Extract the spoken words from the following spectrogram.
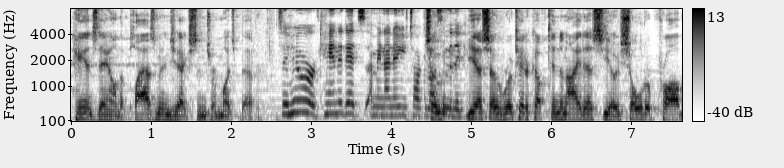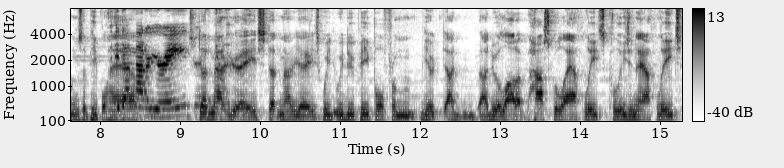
hands down, the plasma injections are much better. So who are candidates? I mean, I know you talked about so, some of the... Yeah, so rotator cuff tendonitis, you know, shoulder problems that people have. It doesn't matter your age? Doesn't matter your age, doesn't matter your age. We, we do people from, you know, I, I do a lot of high school athletes, collegiate athletes.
